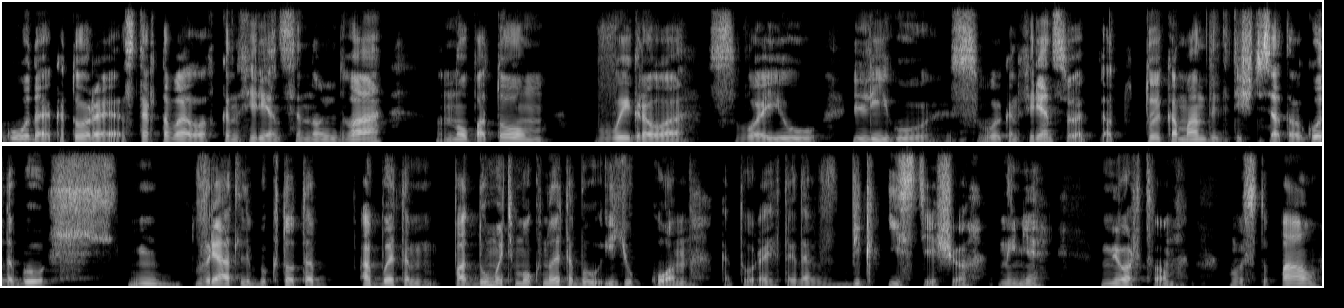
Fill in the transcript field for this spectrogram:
года, которая стартовала в конференции 0-2, но потом выиграла свою лигу, свою конференцию. От, той команды 2010 года был, вряд ли бы кто-то об этом подумать мог, но это был Юкон, который тогда в Биг Исте еще ныне мертвом выступал.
